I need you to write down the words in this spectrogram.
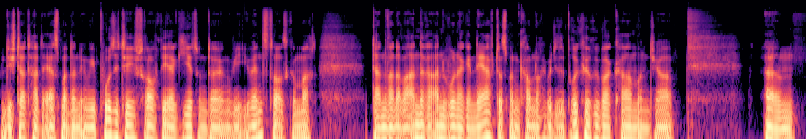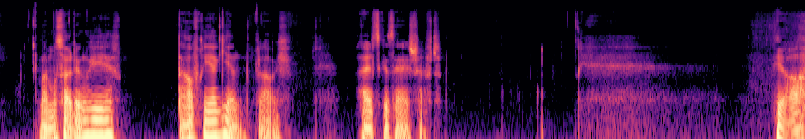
und die Stadt hat erstmal dann irgendwie positiv darauf reagiert und da irgendwie Events draus gemacht. Dann waren aber andere Anwohner genervt, dass man kaum noch über diese Brücke rüberkam und ja, ähm, man muss halt irgendwie darauf reagieren, glaube ich, als Gesellschaft. Ja,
